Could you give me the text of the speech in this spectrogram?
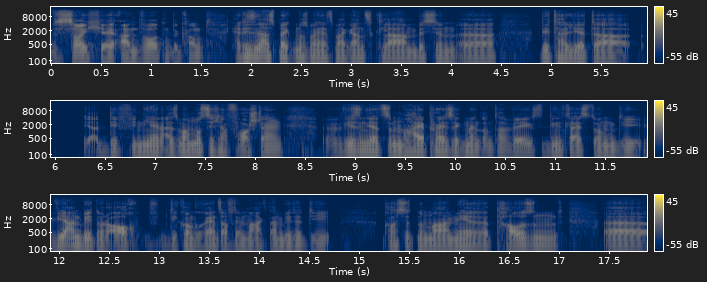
solche Antworten bekommt. Ja, diesen Aspekt muss man jetzt mal ganz klar ein bisschen detaillierter ja, definieren. Also man muss sich ja vorstellen, wir sind jetzt im High-Price-Segment unterwegs. Die Dienstleistungen, die wir anbieten oder auch die Konkurrenz auf dem Markt anbietet, die kostet normal mehrere tausend äh,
